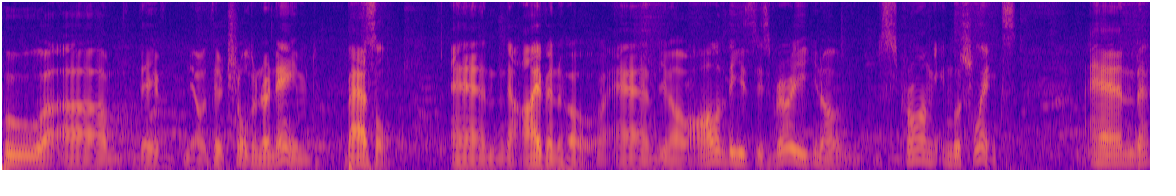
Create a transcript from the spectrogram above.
who um, they've, you know, their children are named Basil and Ivanhoe, and you know all of these these very you know strong English links, and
